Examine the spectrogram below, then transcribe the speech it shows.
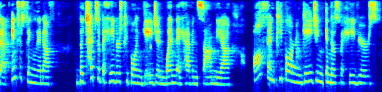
That interestingly enough, the types of behaviors people engage in when they have insomnia, often people are engaging in those behaviors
